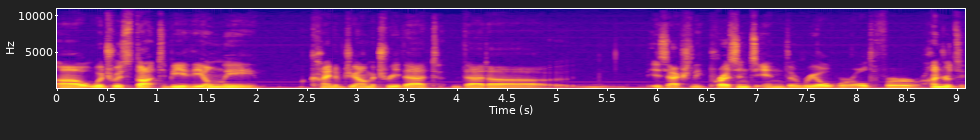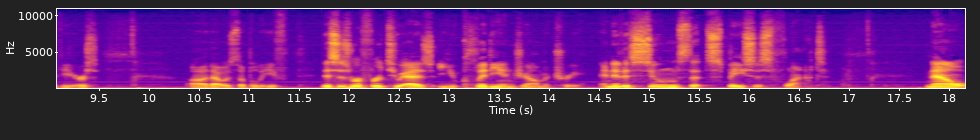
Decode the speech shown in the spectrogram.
uh, which was thought to be the only kind of geometry that that uh, is actually present in the real world for hundreds of years, uh, that was the belief. This is referred to as Euclidean geometry, and it assumes that space is flat. Now,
